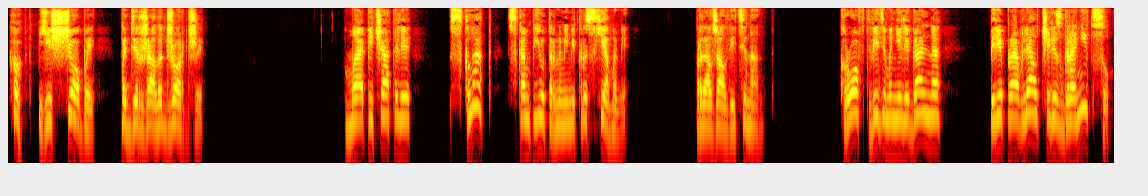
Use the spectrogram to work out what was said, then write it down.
— Еще бы! — поддержала Джорджи. Мы опечатали склад с компьютерными микросхемами, продолжал лейтенант. Крофт, видимо, нелегально переправлял через границу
